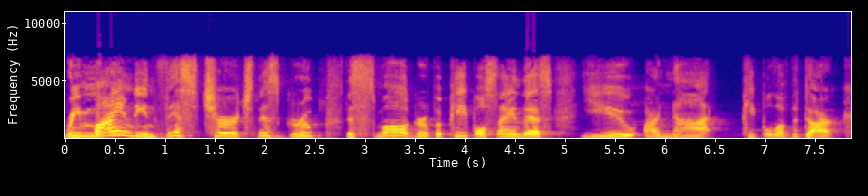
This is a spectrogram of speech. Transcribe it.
reminding this church, this group, this small group of people, saying this You are not people of the dark.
